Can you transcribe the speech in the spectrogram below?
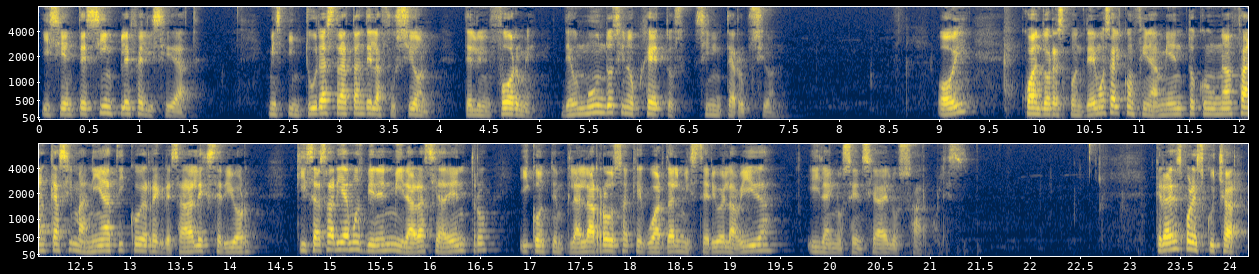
y siente simple felicidad. Mis pinturas tratan de la fusión, de lo informe, de un mundo sin objetos, sin interrupción. Hoy, cuando respondemos al confinamiento con un afán casi maniático de regresar al exterior, quizás haríamos bien en mirar hacia adentro y contemplar la rosa que guarda el misterio de la vida y la inocencia de los árboles. Gracias por escuchar.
